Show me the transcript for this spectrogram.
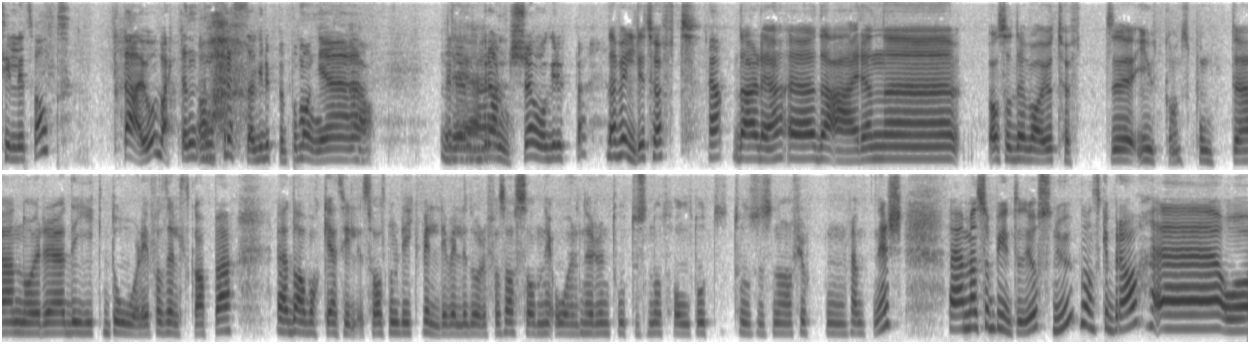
tillitsvalgt? Det har jo vært en, en pressa gruppe på mange ja. Det, bransje og gruppe. Det er veldig tøft. Ja. Det er det. Det er en Altså, det var jo tøft Eh, i utgangspunktet når det gikk dårlig for selskapet. Eh, da var ikke jeg tillitsvalgt når det gikk veldig veldig dårlig for SAS, sånn i årene rundt 2012-2014-15 ish. Eh, men så begynte det å snu ganske bra, og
